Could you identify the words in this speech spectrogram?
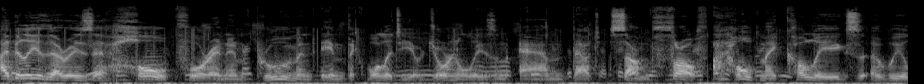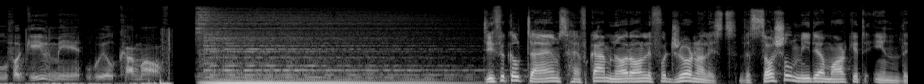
I believe there is a hope for an improvement in the quality of journalism and that some froth, I hope my colleagues will forgive me, will come off. Difficult times have come not only for journalists. The social media market in the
